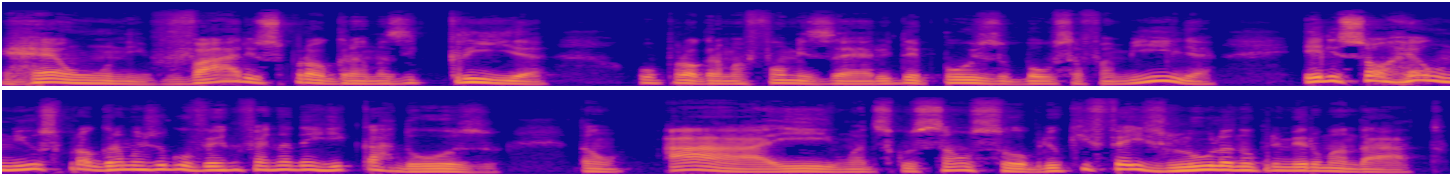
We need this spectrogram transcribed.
reúne vários programas e cria o programa Fome Zero e depois o Bolsa Família, ele só reuniu os programas do governo Fernando Henrique Cardoso. Então, há aí uma discussão sobre o que fez Lula no primeiro mandato,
